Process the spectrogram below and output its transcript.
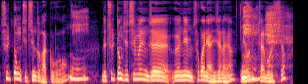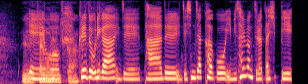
출동 지침도 바꾸고. 네. 근데 출동 지침은 이제 의원님 소관이 아니잖아요. 네. 잘 모르시죠? 예, 예, 잘뭐 모르니까. 그래도 우리가 이제 다들 이제 심작하고 이미 설명드렸다시피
